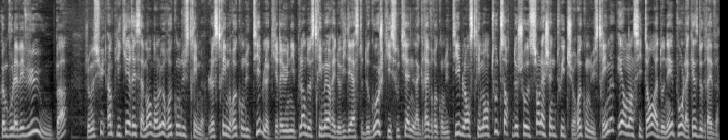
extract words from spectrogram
Comme vous l'avez vu, ou pas, je me suis impliqué récemment dans le Recondu Stream. Le stream reconductible qui réunit plein de streamers et de vidéastes de gauche qui soutiennent la grève reconductible en streamant toutes sortes de choses sur la chaîne Twitch Recondu Stream et en incitant à donner pour la caisse de grève.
